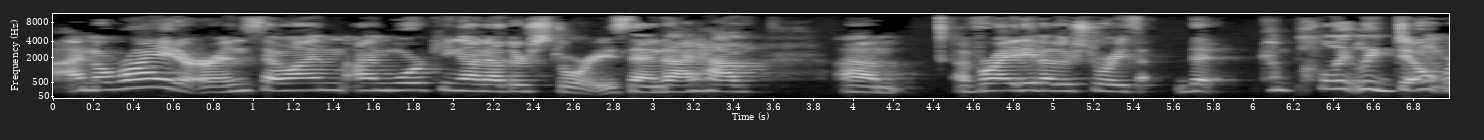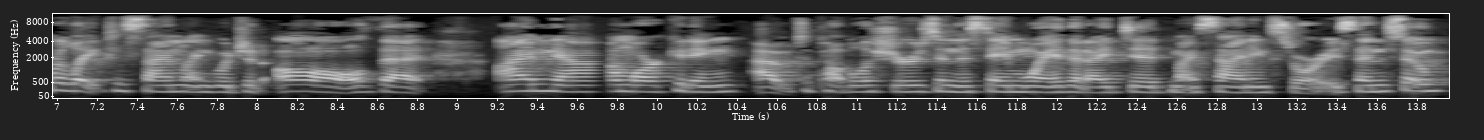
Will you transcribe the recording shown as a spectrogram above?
I'm a writer and so I'm, I'm working on other stories and I have, um, a variety of other stories that completely don't relate to sign language at all that I'm now marketing out to publishers in the same way that I did my signing stories. And so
